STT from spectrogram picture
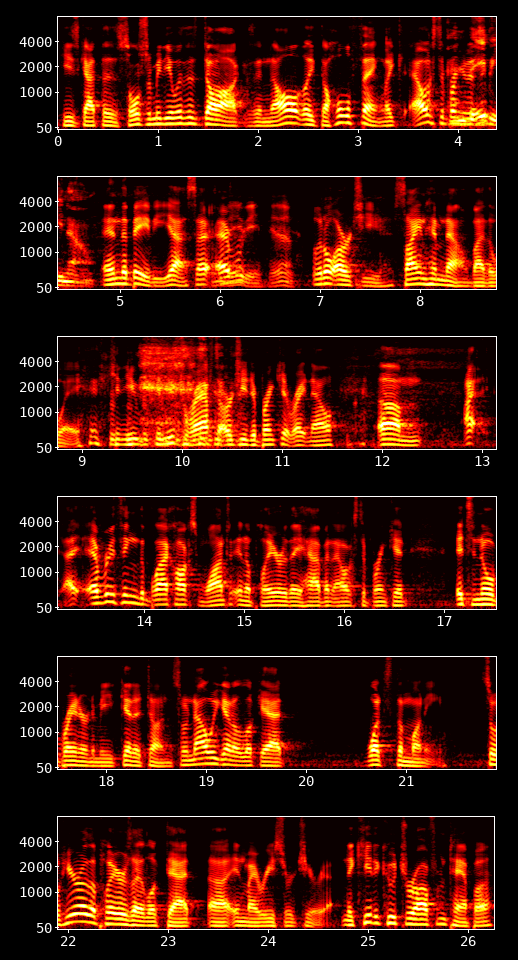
He's got the social media with his dogs and all like the whole thing. Like Alex DeBrincat, and the baby now, and the baby, yes, and every, baby, yeah. Little Archie, sign him now. By the way, can you can you draft Archie DeBrincat right now? Um, I, I, everything the Blackhawks want in a player, they have in Alex DeBrincat. It's a no brainer to me. Get it done. So now we got to look at what's the money. So here are the players I looked at uh, in my research here: Nikita Kucherov from Tampa.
